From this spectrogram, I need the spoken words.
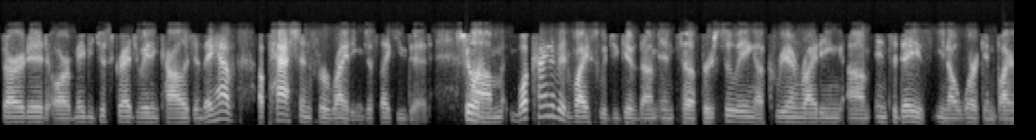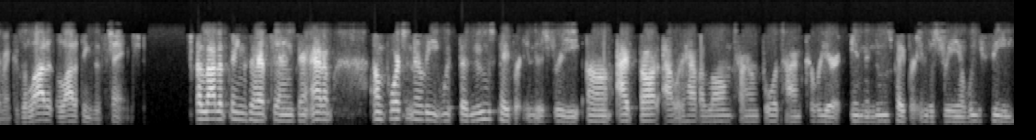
started or maybe just graduating college and they have a passion for writing just like you did. Sure. Um, what kind of advice would you give them into pursuing a career in writing um, in today's, you know, work environment? Because a lot of a lot of things have changed. A lot of things have changed. And Adam, unfortunately, with the newspaper industry, um, I thought I would have a long term, full time career in the newspaper industry, and we see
